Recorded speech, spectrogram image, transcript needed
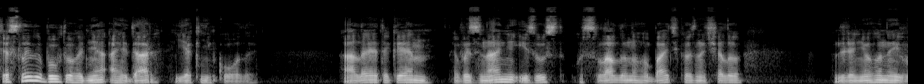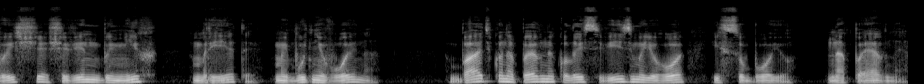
Щасливий був того дня Айдар, як ніколи. Але таке визнання із уст уславленого батька означало для нього найвище, що він би міг мріяти, майбутнє воїна. Батько, напевне, колись візьме його із собою. Напевне.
